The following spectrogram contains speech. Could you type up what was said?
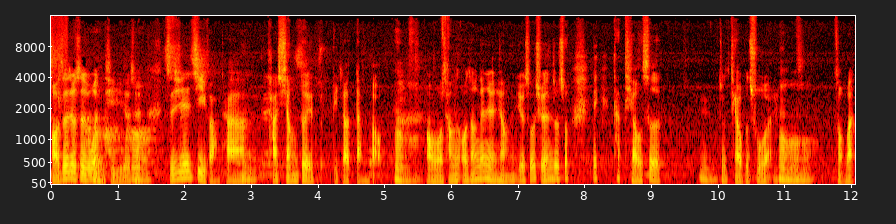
好，这就是问题，就是嗯直接技法它嗯它相对的比较单薄。嗯好，我常我常跟人讲，有时候学生就说，哎，他调色嗯就调不出来，哦怎么办？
